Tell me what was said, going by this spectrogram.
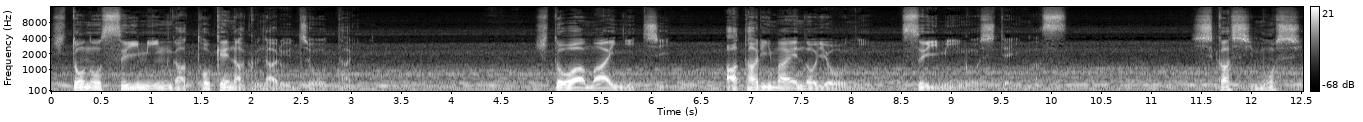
人の睡眠が解けなくなる状態。人は毎日当たり前のように睡眠をしています。しかしもし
